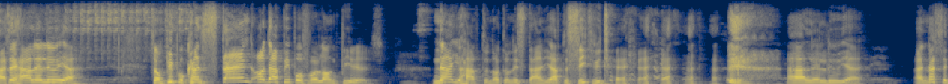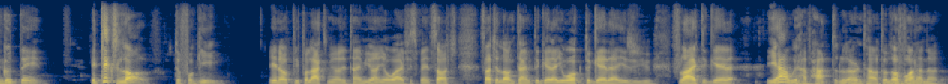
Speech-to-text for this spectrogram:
I say hallelujah. Some people can't stand other people for long periods. Now you have to not only stand, you have to sit with them. hallelujah. And that's a good thing. It takes love to forgive. You know, people ask me all the time, you and your wife, you spend such such a long time together, you walk together, you, you fly together. Yeah, we have had to learn how to love one another.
